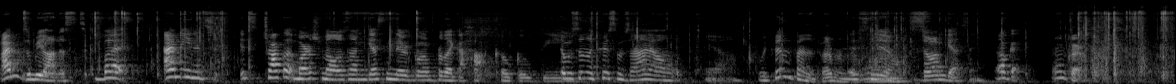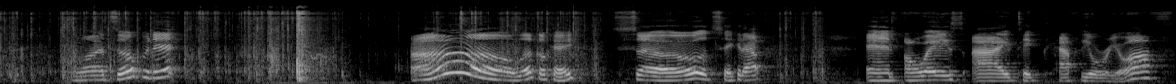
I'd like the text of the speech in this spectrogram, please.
I'm to be honest. But I mean, it's it's chocolate marshmallows. I'm guessing they're going for like a hot cocoa theme. It was in the Christmas aisle. yeah, We couldn't find the peppermint. it's new, so I'm guessing. Okay. Okay. Let's open it. Oh, look, okay. So let's take it out. And always I take half the Oreo off.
